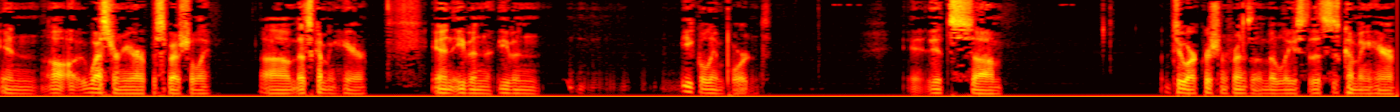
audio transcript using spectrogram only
in uh, Western Europe, especially, um, that's coming here, and even even equally important, it's um, to our Christian friends in the Middle East. This is coming here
